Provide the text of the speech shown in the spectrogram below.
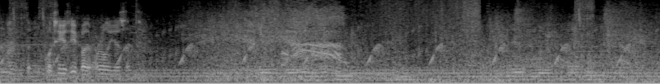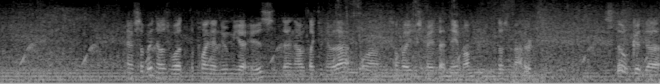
And it looks easy, but it really isn't. If somebody knows what the planet Numia is, then I would like to know that, or somebody just made that name up, doesn't matter. Still good, uh,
